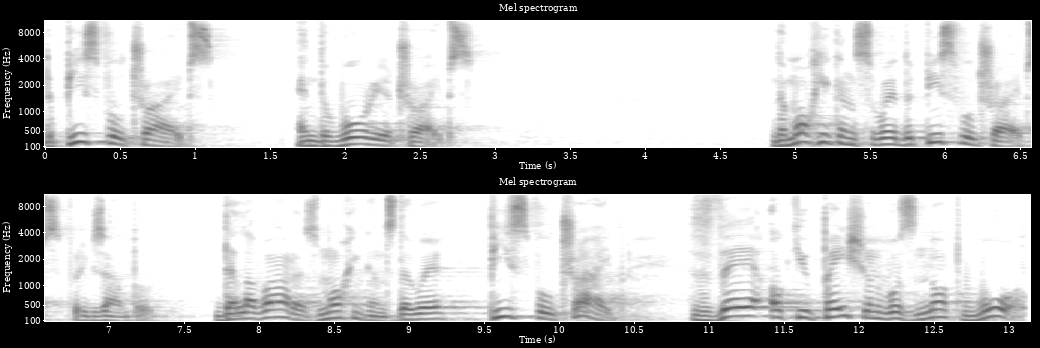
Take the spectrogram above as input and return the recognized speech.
the peaceful tribes and the warrior tribes. The Mohicans were the peaceful tribes, for example. The Lavaras, Mohicans, they were peaceful tribe. Their occupation was not war.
